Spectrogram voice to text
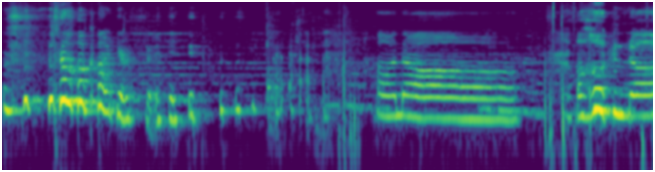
look on your face. oh no. Oh no.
